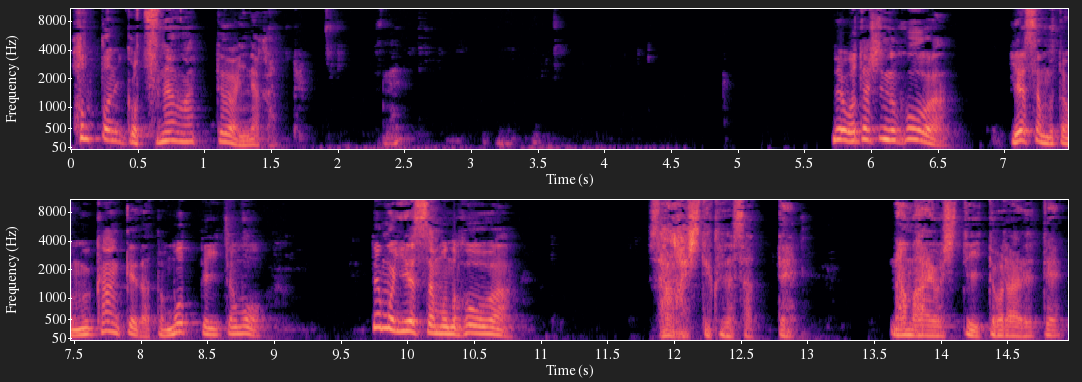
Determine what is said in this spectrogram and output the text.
本当にこう繋がってはいなかった。ね、で、私の方は、イエス様と無関係だと思っていても、でもイエス様の方は、探してくださって、名前を知っていておられて、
